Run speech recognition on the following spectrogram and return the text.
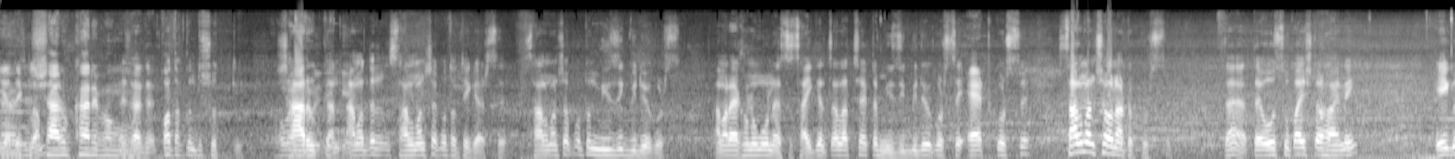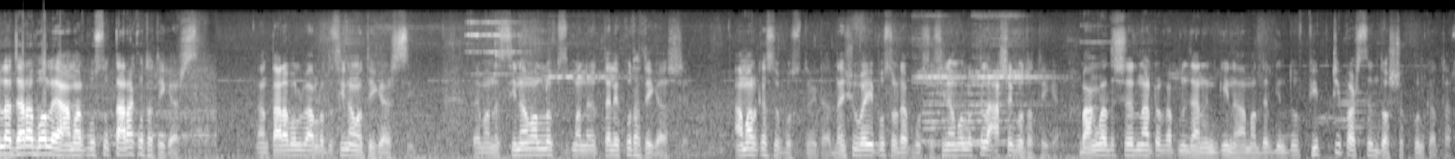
ইয়া দেখলাম। শাহরুখ খান এবং কথা কিন্তু সত্যি। শাহরুখ খান আমাদের সালমান শাহ কোথা থেকে আসছে? সালমান শাহ প্রথম মিউজিক ভিডিও করছে। আমার এখনও মনে আছে সাইকেল চালাচ্ছে একটা মিউজিক ভিডিও করছে অ্যাড করছে সালমান শাহ নাটক করছে। হ্যাঁ তাই ও সুপারস্টার হয়নি এইগুলা যারা বলে আমার প্রশ্ন তারা কোথা থেকে আসছে? কারণ তারা বলবে আমরা তো সিনেমা থেকে আসছি। তাই মানে সিনেমার লোক মানে তাহলে কোথা থেকে আসে আমার কাছে প্রশ্ন এটা। দাইশু ভাই এই প্রশ্নটা করছে সিনেমার লোক আসে কোথা থেকে? বাংলাদেশের নাটক আপনি জানেন কি না আমাদের কিন্তু ফিফটি পার্সেন্ট দর্শক কলকাতার।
